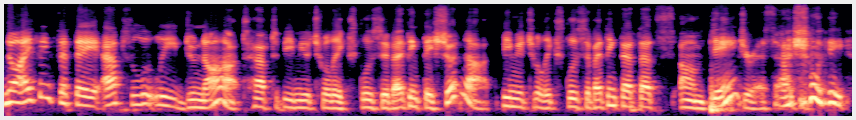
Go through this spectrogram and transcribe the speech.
No, I think that they absolutely do not have to be mutually exclusive. I think they should not be mutually exclusive. I think that that's um, dangerous, actually,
